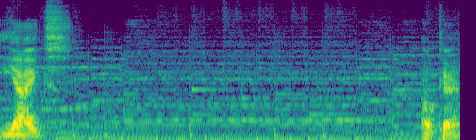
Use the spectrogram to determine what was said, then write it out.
Yikes. Okay.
